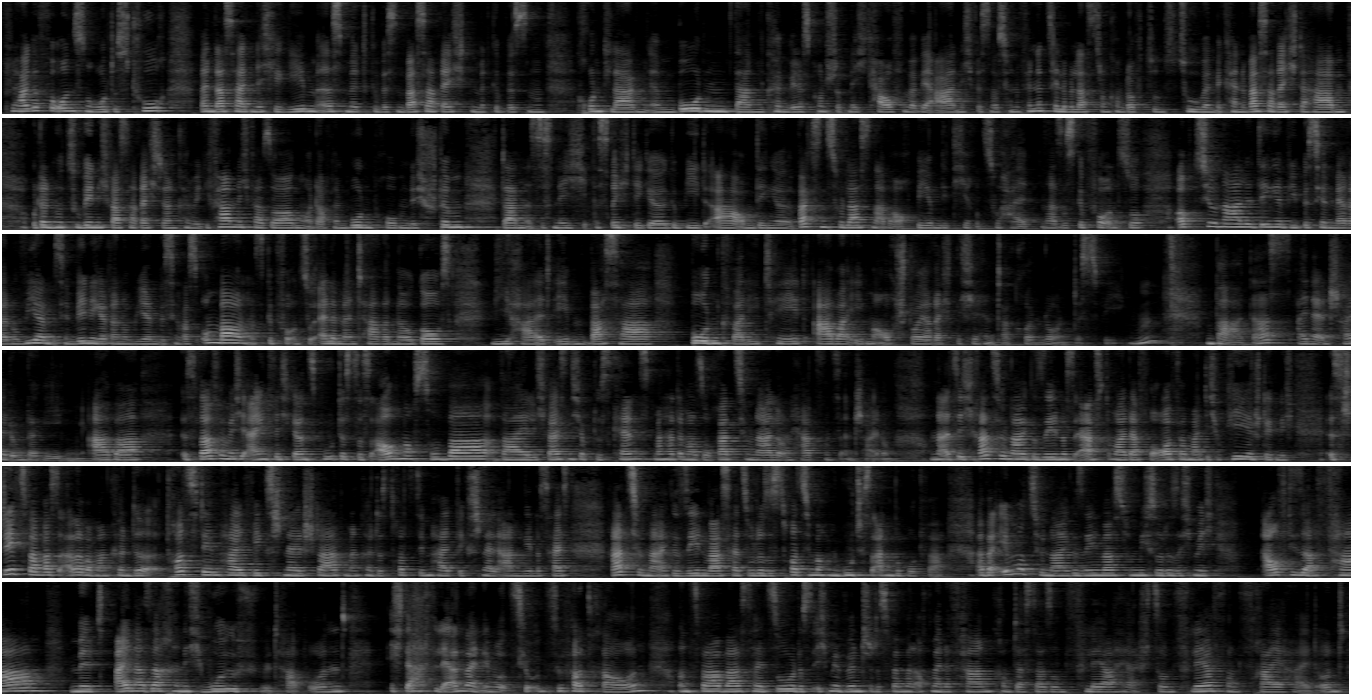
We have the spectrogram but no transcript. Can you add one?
Flagge für uns, ein rotes Tuch. Wenn das halt nicht gegeben ist mit gewissen Wasserrechten, mit gewissen Grundlagen im Boden, dann können wir das Grundstück nicht kaufen, weil wir A nicht wissen, was für eine finanzielle Belastung kommt auf uns zu, wenn wir keine Wasserrechte haben oder nur zu wenig Wasserrechte, dann können wir die Farm nicht versorgen und auch wenn Bodenproben nicht stimmen, dann ist es nicht das richtige Gebiet A, um Dinge wachsen zu lassen, aber auch B, um die Tiere zu halten. Also es gibt für uns so optionale Dinge wie ein bisschen mehr renovieren, ein bisschen weniger renovieren, ein bisschen was umbauen und es gibt für uns so elementare No-Gos wie halt eben Wasser, Bodenqualität, aber eben auch steuerrechtliche Hintergründe. Und deswegen war das eine Entscheidung dagegen. Aber es war für mich eigentlich ganz gut, dass das auch noch so war, weil ich weiß nicht, ob du es kennst, man hat immer so rationale und Herzensentscheidungen. Und als ich rational gesehen das erste Mal da vor Ort war, meinte ich, okay, hier steht nicht, es steht zwar was an, aber man könnte trotzdem halbwegs schnell starten, man könnte es trotzdem halbwegs schnell angehen. Das heißt, rational gesehen war es halt so, dass es trotzdem auch ein gutes Angebot war. Aber emotional gesehen war es für mich so, dass ich mich auf dieser Farm mit einer Sache nicht wohlgefühlt habe. Und ich darf lernen, meinen Emotionen zu vertrauen. Und zwar war es halt so, dass ich mir wünsche, dass wenn man auf meine Farm kommt, dass da so ein Flair herrscht, so ein Flair von Freiheit. Und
